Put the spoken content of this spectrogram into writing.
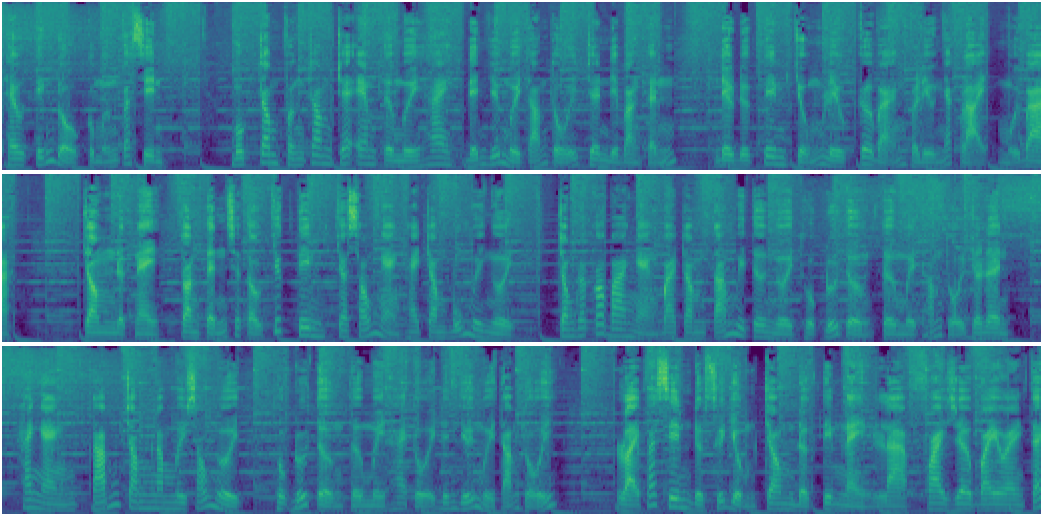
theo tiến độ cung ứng vaccine. 100% trẻ em từ 12 đến dưới 18 tuổi trên địa bàn tỉnh đều được tiêm chủng liều cơ bản và liều nhắc lại mỗi 3. Trong đợt này, toàn tỉnh sẽ tổ chức tiêm cho 6.240 người, trong đó có 3.384 người thuộc đối tượng từ 18 tuổi trở lên, 2.856 người thuộc đối tượng từ 12 tuổi đến dưới 18 tuổi. Loại vaccine được sử dụng trong đợt tiêm này là Pfizer-BioNTech.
